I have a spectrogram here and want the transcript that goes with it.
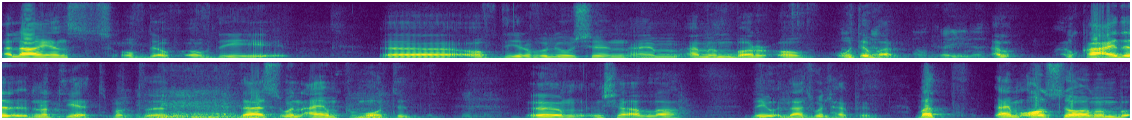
alliance of the of the uh, of the revolution. I'm a member of whatever. Al Qaeda. Al Qaeda, not yet, but uh, that's when I am promoted. Um, inshallah, they, that will happen. But I'm also member,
